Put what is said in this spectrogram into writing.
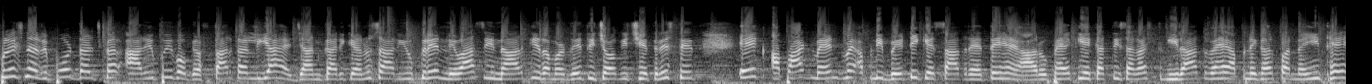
पुलिस ने रिपोर्ट दर्ज कर आरोपी को गिरफ़्तार कर लिया है। जानकारी के अनुसार यूक्रेन निवासी नारकी रमण रेती चौकी क्षेत्र स्थित एक अपार्टमेंट में अपनी बेटी के साथ रहते हैं। आरोप है की इकतीस अगस्त की रात वह अपने घर पर नहीं थे।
